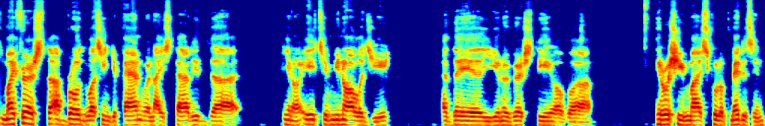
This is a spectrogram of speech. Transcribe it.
my first abroad was in Japan when I studied, uh, you know, it's immunology at the University of uh, Hiroshima School of Medicine.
